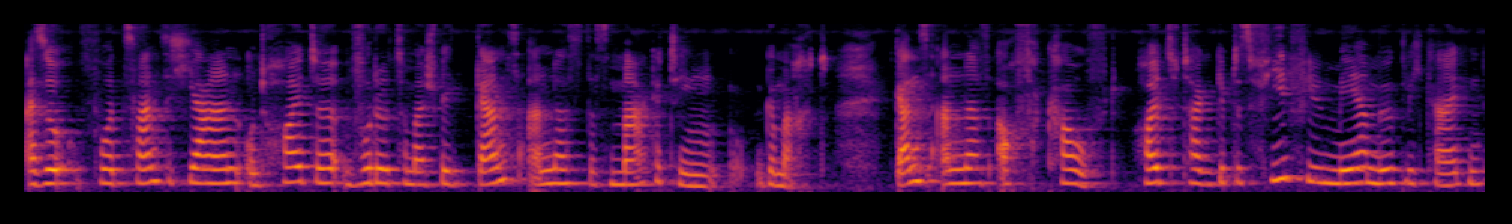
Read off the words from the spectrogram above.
Also vor 20 Jahren und heute wurde zum Beispiel ganz anders das Marketing gemacht, ganz anders auch verkauft. Heutzutage gibt es viel, viel mehr Möglichkeiten,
